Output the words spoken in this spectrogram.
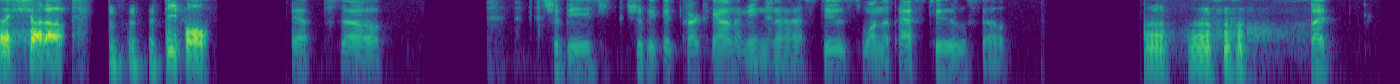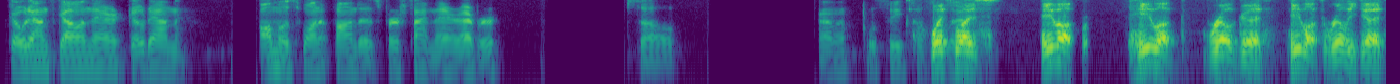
like shut up, people. Yep. So should be should be a good card count. I mean, uh, Stu's won the past two, so. Mm-hmm. but Godown's going there. Godown almost won at Fonda his first time there ever. So I don't know. We'll see. We'll see Which was he looked he looked real good. He looked really good.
